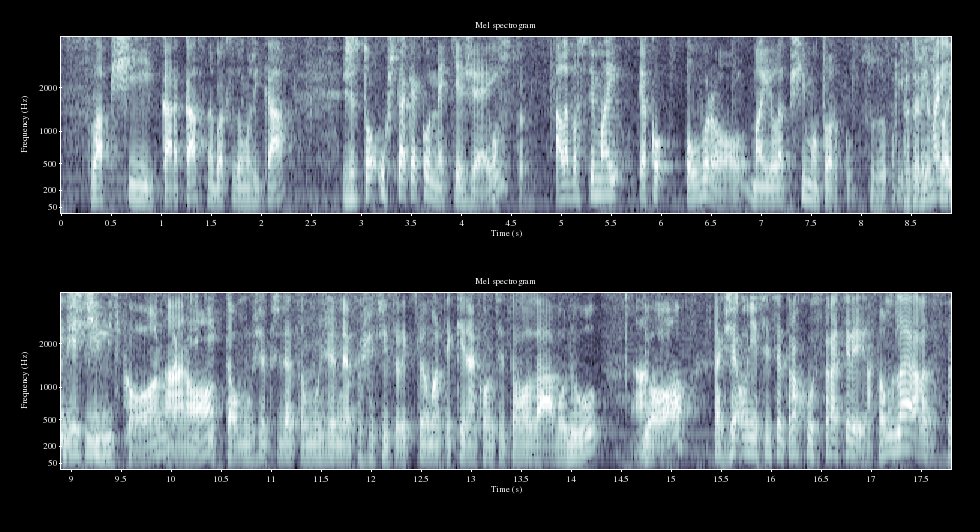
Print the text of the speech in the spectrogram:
slabší karkas, nebo jak se tomu říká, že z toho už tak jako netěžej, Kostru. Ale prostě mají jako overall mají lepší motorku Suzuki. Protože mají Rychlejší. větší výkon, Ano. tak i, i to může přidat tomu, že nepošetří tolik pneumatiky na konci toho závodu. Jo, takže oni sice trochu ztratili na tomhle, ale zase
